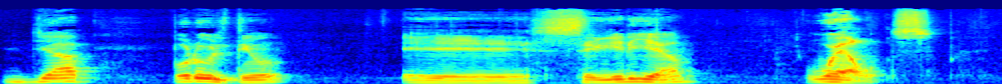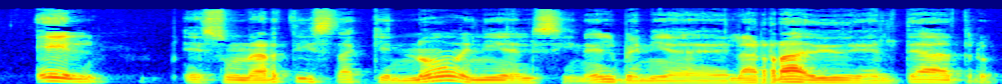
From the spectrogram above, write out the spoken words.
Ya por último, eh, seguiría Wells. Él es un artista que no venía del cine, él venía de la radio y del teatro,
